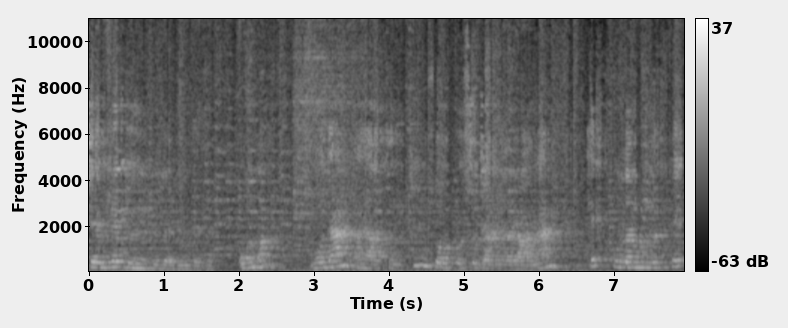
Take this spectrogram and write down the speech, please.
çevre gönüllülerindedir. Onlar modern hayatın tüm zor koşullarına rağmen tek kullanımlık pek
